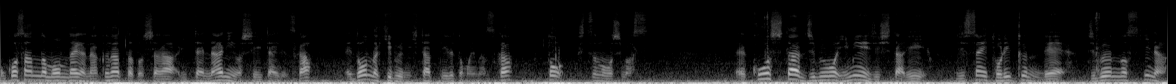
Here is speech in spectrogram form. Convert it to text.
お子さんの問題がなくなったとしたら一体何をしていたいですか？どんな気分に浸っていると思いますか？と質問をします。こうした自分をイメージしたり実際に取り組んで自分の好きな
